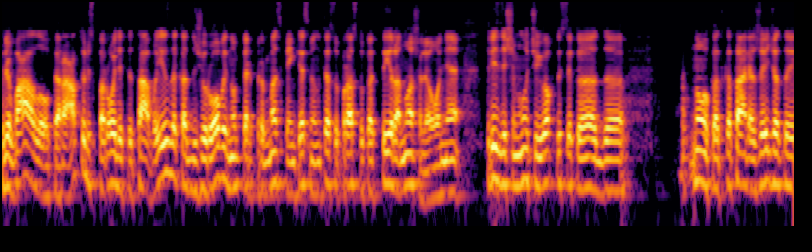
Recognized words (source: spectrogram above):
privalo operatorius parodyti tą vaizdą, kad žiūrovai nu, per pirmas penkias minutės suprastų, kad tai yra nuošalė, o ne 30 minučių juoktųsi, kad uh, nu, kad Katarė žaidžia, tai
